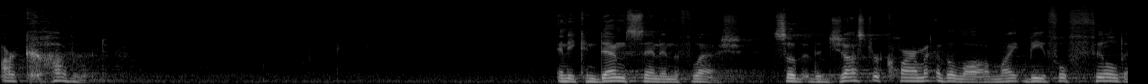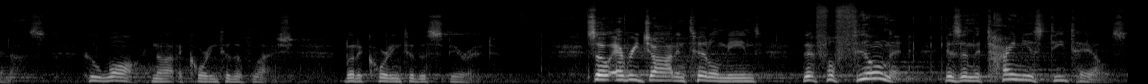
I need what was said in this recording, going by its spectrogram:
are covered. And he condemns sin in the flesh so that the just requirement of the law might be fulfilled in us who walk not according to the flesh, but according to the Spirit. So every jot and tittle means that fulfillment is in the tiniest details.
